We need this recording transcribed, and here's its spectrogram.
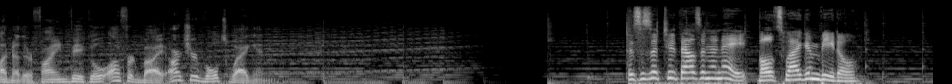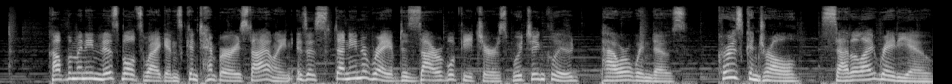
Another fine vehicle offered by Archer Volkswagen. This is a 2008 Volkswagen Beetle. Complementing this Volkswagen's contemporary styling is a stunning array of desirable features which include power windows, cruise control, satellite radio,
